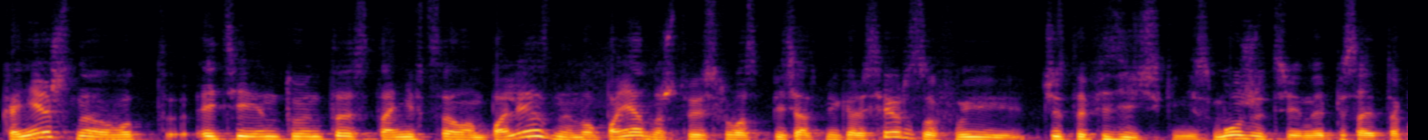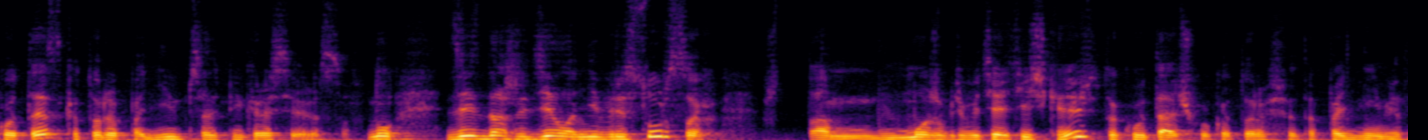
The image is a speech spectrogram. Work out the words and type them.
Конечно, вот эти end-to-end тесты, они в целом полезны, но понятно, что если у вас 50 микросервисов, вы чисто физически не сможете написать такой тест, который поднимет 50 микросервисов. Ну, здесь даже дело не в ресурсах, что там, может быть, вы теоретически найдете такую тачку, которая все это поднимет.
